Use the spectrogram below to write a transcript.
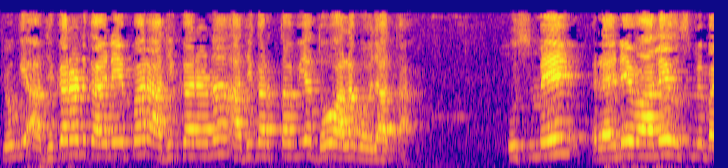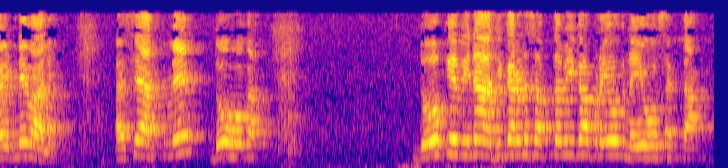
क्योंकि अधिकरण कहने पर अधिकरण, अधिकर्तव्य दो अलग हो जाता है। उसमें रहने वाले, उसमें बैठने वाले। ऐसे अर्थ में दो होगा। दो के बिना अधिकरण सप्तमी का प्रयोग नहीं हो सकता।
